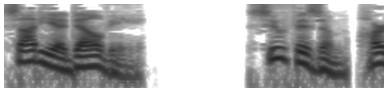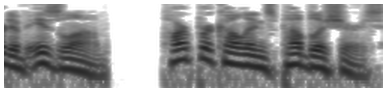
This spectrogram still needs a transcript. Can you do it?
Saadia Dehlvi. Sufism, Heart of Islam. HarperCollins Publishers.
